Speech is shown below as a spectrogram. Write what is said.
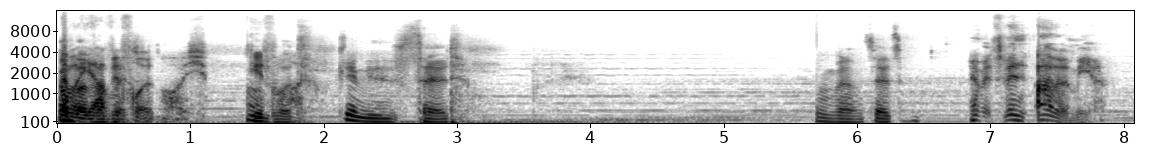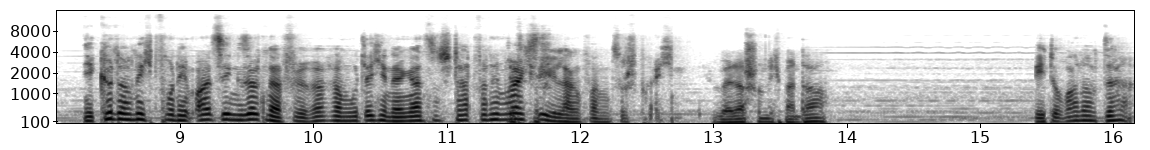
Kommt Aber ja, wir mit. folgen euch. Geht gut, voran. gehen wir ins Zelt. Wenn wir im Zelt sind. Himmels Willen, aber mir. Ihr könnt doch nicht vor dem einzigen Söldnerführer, vermutlich in der ganzen Stadt, von dem Reichssiegel anfangen zu sprechen. Wäre da schon nicht mehr da. Vito war noch da.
